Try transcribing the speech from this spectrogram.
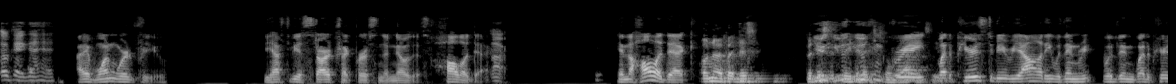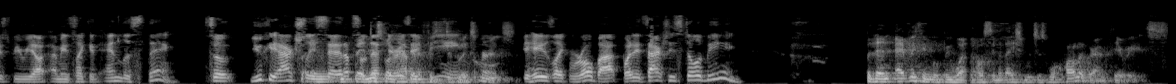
Okay, go ahead. I have one word for you. You have to be a Star Trek person to know this. Holodeck. Alright. In the holodeck, Oh no, but this, but you, you, you can create reality. what appears to be reality within re, within what appears to be reality. I mean, it's like an endless thing. So you could actually But set it up so that there is a a being who behaves like a robot, but it's actually still a being. But then everything will be one whole simulation, which is what hologram theory is.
